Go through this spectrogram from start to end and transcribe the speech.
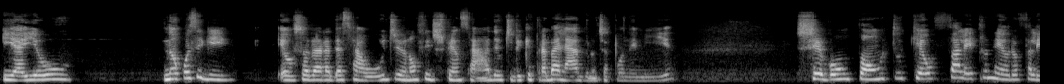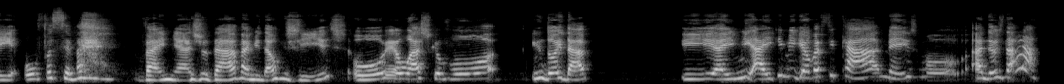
E aí eu não consegui. Eu sou da área da saúde, eu não fui dispensada, eu tive que trabalhar durante a pandemia chegou um ponto que eu falei pro neuro, eu falei, ou você vai, vai me ajudar, vai me dar uns dias, ou eu acho que eu vou endoidar. E aí, aí que Miguel vai ficar mesmo, a Deus dará.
